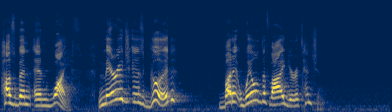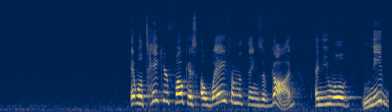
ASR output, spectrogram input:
husband and wife. Marriage is good, but it will divide your attention. It will take your focus away from the things of God, and you will need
